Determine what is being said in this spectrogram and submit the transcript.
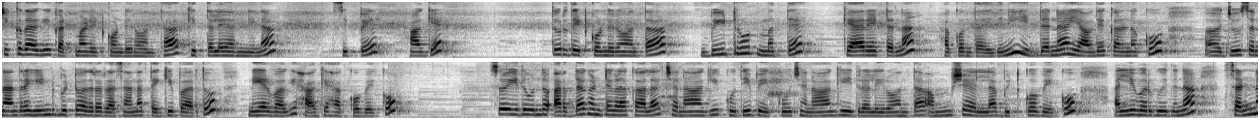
ಚಿಕ್ಕದಾಗಿ ಕಟ್ ಮಾಡಿ ಇಟ್ಕೊಂಡಿರುವಂತಹ ಕಿತ್ತಳೆ ಹಣ್ಣಿನ ಸಿಪ್ಪೆ, ಹಾಗೆ ತುರಿದಿಟ್ಕೊಂಡಿರುವಂತಹ ಬೀಟ್ರೂಟ್ ಮತ್ತು ಕ್ಯಾರೆಟನ್ನು ಹಾಕ್ಕೊತಾ ಇದ್ದೀನಿ. ಇದನ್ನು ಯಾವುದೇ ಕಾರಣಕ್ಕೂ ಜ್ಯೂಸನ್ನು ಅಂದರೆ ಹಿಂಡ್ಬಿಟ್ಟು ಅದರ ರಸನ ತೆಗಿಬಾರ್ದು. ನೇರವಾಗಿ ಹಾಗೆ ಹಾಕ್ಕೋಬೇಕು. ಸೊ ಇದು ಒಂದು ಅರ್ಧ ಗಂಟೆಗಳ ಕಾಲ ಚೆನ್ನಾಗಿ ಕುದಿಬೇಕು, ಚೆನ್ನಾಗಿ ಇದರಲ್ಲಿರುವಂಥ ಅಂಶ ಎಲ್ಲ ಬಿಟ್ಕೋಬೇಕು. ಅಲ್ಲಿವರೆಗೂ ಇದನ್ನು ಸಣ್ಣ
